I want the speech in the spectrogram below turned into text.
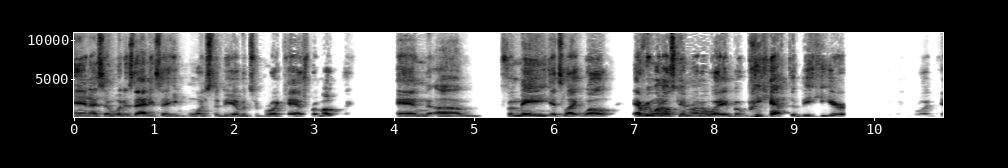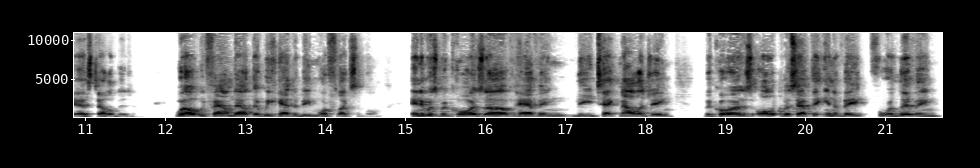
And I said, What is that? He said he wants to be able to broadcast remotely. And um, for me, it's like, well, everyone else can run away, but we have to be here doing broadcast television. Well, we found out that we had to be more flexible. And it was because of having the technology, because all of us have to innovate for a living,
